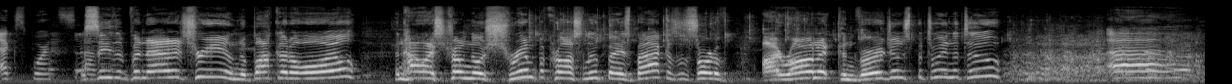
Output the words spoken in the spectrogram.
exports. Of... See the banana tree and the bucket of oil? And how I strung those shrimp across Lupe's back as a sort of ironic convergence between the two? Uh,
